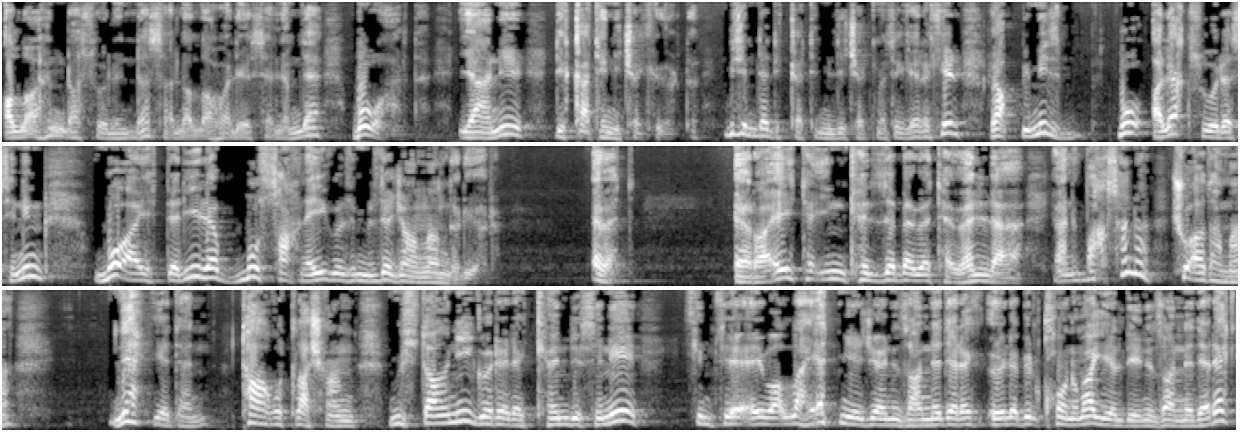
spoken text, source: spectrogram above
Allah'ın Resulü'nde sallallahu aleyhi ve sellem'de bu vardı. Yani dikkatini çekiyordu. Bizim de dikkatimizi çekmesi gerekir. Rabbimiz bu Alak suresinin bu ayetleriyle bu sahneyi gözümüzde canlandırıyor. Evet. Eraeyte in kezzebe ve tevella. Yani baksana şu adama nehyeden, tağutlaşan, müstani görerek kendisini kimseye eyvallah etmeyeceğini zannederek, öyle bir konuma geldiğini zannederek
